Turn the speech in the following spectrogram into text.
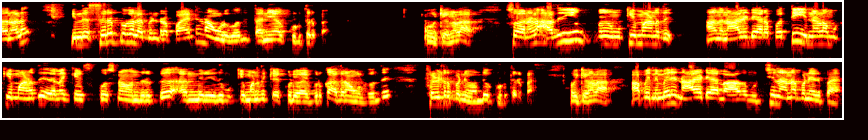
அதனால இந்த சிறப்புகள் அப்படின்ற பாயிண்ட்டை நான் உங்களுக்கு வந்து தனியாக கொடுத்துருப்பேன். ஓகேங்களா? ஸோ அதனால அதுலேயும் முக்கியமானது அந்த நாலடியாரை பற்றி என்னெல்லாம் முக்கியமானது இதெல்லாம் கேஸ் கொஸ்டினாக வந்திருக்கு அந்த மாதிரி எது முக்கியமானது கேட்கக்கூடிய வாய்ப்பு இருக்கோ அதை நான் உங்களுக்கு வந்து ஃபில்டர் பண்ணி வந்து கொடுத்துருப்பேன். ஓகேங்களா? அப்போ இந்தமாரி நாலடியாரில் ஆத முடிச்சு நான் என்ன பண்ணியிருப்பேன்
